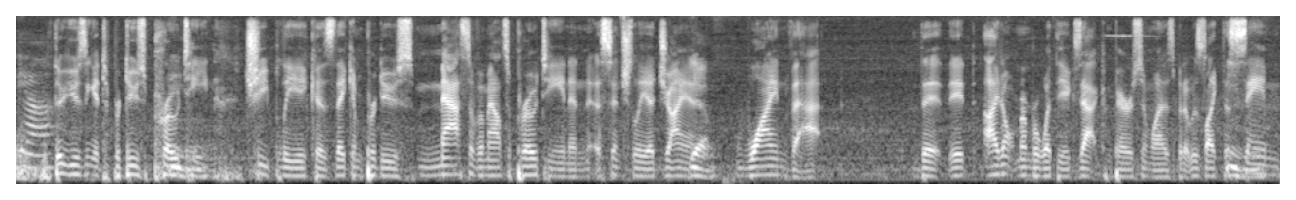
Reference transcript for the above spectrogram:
Yeah. They're using it to produce protein Mm-hmm. cheaply because they can produce massive amounts of protein in essentially a giant Yeah. wine vat. That it I don't remember what the exact comparison was, but it was like the Mhm. same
